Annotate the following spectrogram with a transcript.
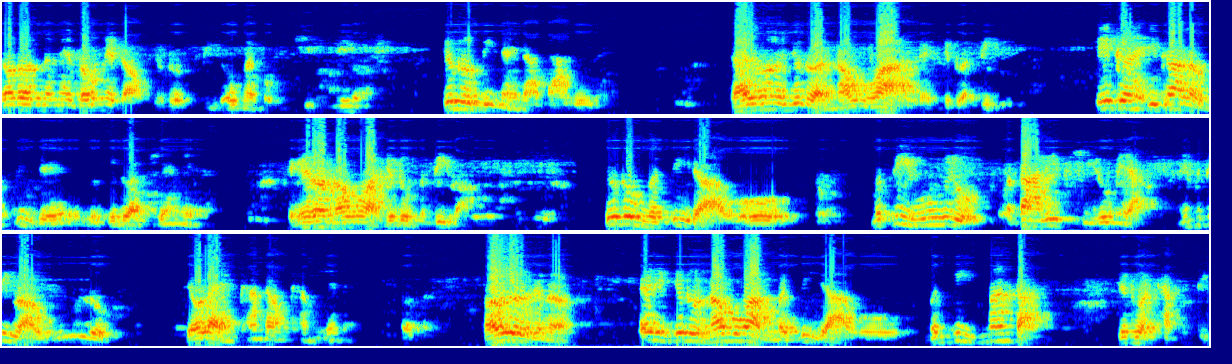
တော်တော်နှစ်နှစ်သုံးနှစ်တောင်ကျွတ်တို့ပြီးအောင်မဲ့ပုံရှိတယ်ကျွတ်တို့ပြီးနိုင်တာဒါလေးပဲဒါကြောင့်ကျွတ်တို့ကနောက်ဘဝလည်းကျွတ်တို့ပြီး ဧကံဧကလောက်ပြီးတယ်လို့ကျွတ်တို့ကရှင်းနေတယ်တကယ်တော့နောက်ဘဝကျွတ်တို့မသိပါဘူးကျွတ်တို့မသိတာကိုမသိဘူးလို့အတားလေးဖြီလို့မရဘူးမသိပါဘူးလို့ပြောလိုက်ရင်ခံတောင်းခံမြင်တယ်ဘာလို့လဲဆိုတော့အဲ့ဒီကျွတ်တို့နောက်ဘဝမသိတာကိုမသိမှန်းတာကျွတ်တို့ကထပ်မသိ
